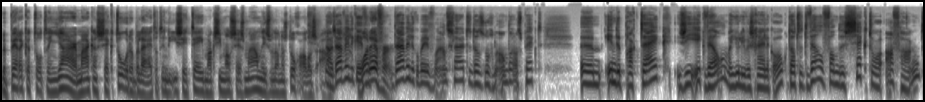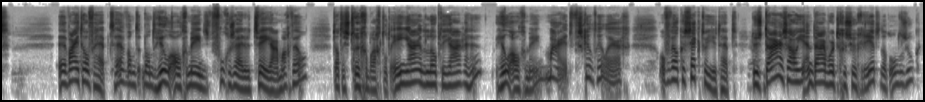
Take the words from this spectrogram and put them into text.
Beperk het tot een jaar. Maak een sectorenbeleid dat in de ICT maximaal zes maanden is, want dan is toch alles oud. Nou, daar wil ik even, Whatever. Daar wil ik op even op aansluiten. Dat is nog een ander aspect. Um, in de praktijk zie ik wel, maar jullie waarschijnlijk ook, dat het wel van de sector afhangt uh, waar je het over hebt. Hè? Want, want heel algemeen, vroeger zeiden we twee jaar mag wel. Dat is teruggebracht tot één jaar in de loop der jaren. Hè? Heel algemeen. Maar het verschilt heel erg over welke sector je het hebt. Ja. Dus daar zou je, en daar wordt gesuggereerd, dat onderzoek,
